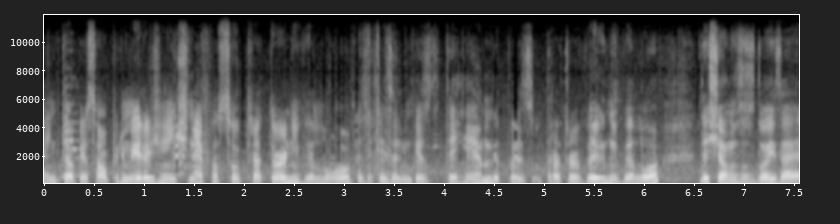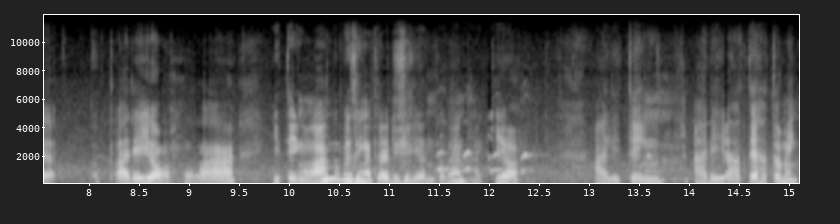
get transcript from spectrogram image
Então, pessoal, primeiro a gente, né, passou o trator, nivelou, quer dizer, fez a limpeza do terreno, depois o trator veio, nivelou, deixamos os dois a, areia, ó, lá, e tem lá no vizinho atrás do Juliano, tá vendo? Aqui, ó, ali tem areia, a terra também.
